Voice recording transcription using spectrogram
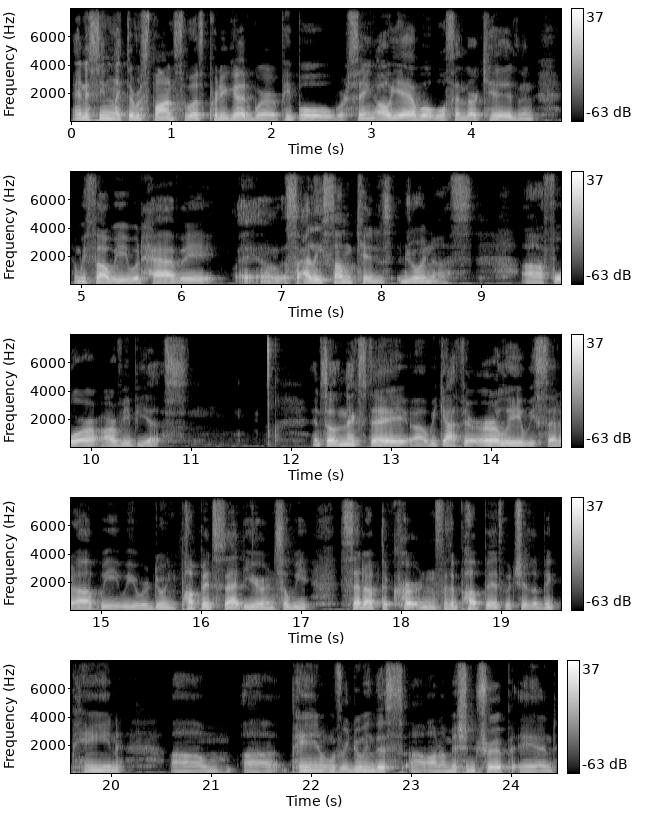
And it seemed like the response was pretty good, where people were saying, "Oh yeah, well we'll send our kids," and, and we thought we would have a at least some kids join us uh, for our VBS. And so the next day, uh, we got there early. We set up. We, we were doing puppets that year, and so we set up the curtain for the puppets, which is a big pain. Um, uh, pain we were doing this uh, on a mission trip, and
